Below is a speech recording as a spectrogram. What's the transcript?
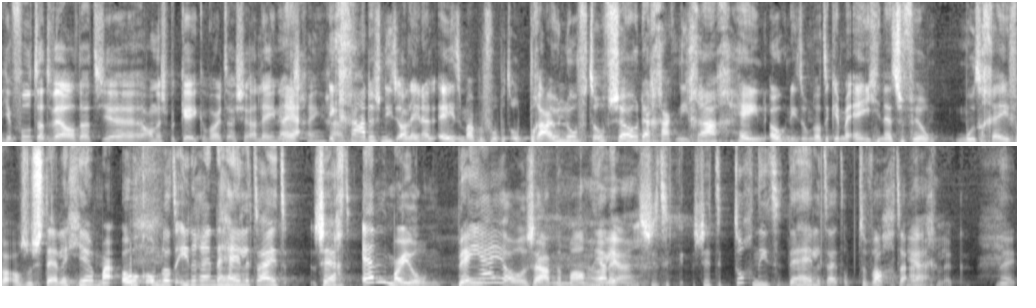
Je voelt dat wel, dat je anders bekeken wordt als je alleen Nou naar ja, heen ik gaat. ga dus niet alleen uit eten, maar bijvoorbeeld op bruiloft of zo. Daar ga ik niet graag heen. Ook niet omdat ik in mijn eentje net zoveel moet geven als een stelletje. Maar ook omdat iedereen de hele tijd zegt... En Marion, ben jij al eens aan de man? Oh, ja, daar ja. Zit, ik, zit ik toch niet de hele tijd op te wachten eigenlijk. Nee.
